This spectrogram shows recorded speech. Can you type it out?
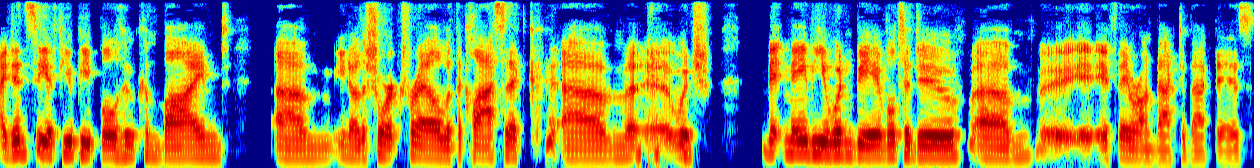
I did see a few people who combined, um, you know, the short trail with the classic, um, uh, which maybe you wouldn't be able to do um, if they were on back-to-back days.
